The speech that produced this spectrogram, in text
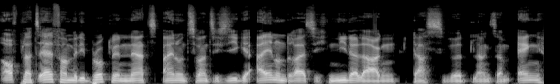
Auf Platz 11 haben wir die Brooklyn Nets, 21 Siege, 31 Niederlagen. Das wird langsam eng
